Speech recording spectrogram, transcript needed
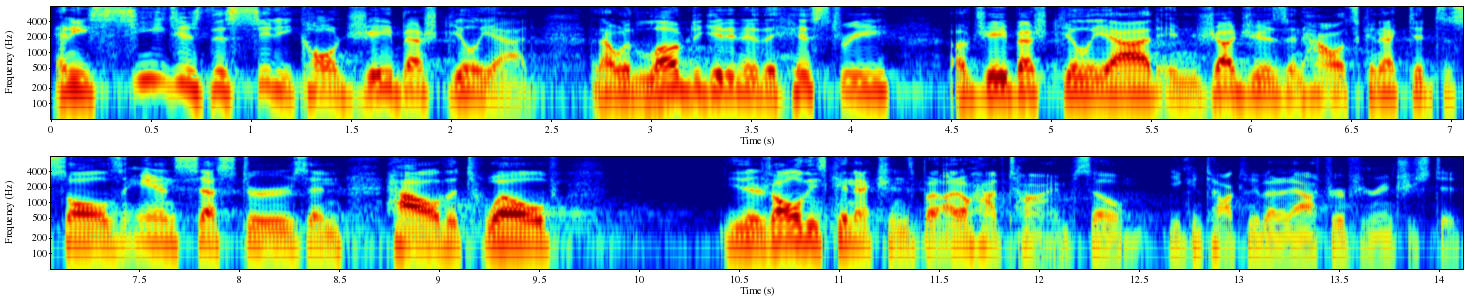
and he sieges this city called Jabesh Gilead. And I would love to get into the history of Jabesh Gilead in Judges and how it's connected to Saul's ancestors and how the 12, there's all these connections, but I don't have time. So you can talk to me about it after if you're interested.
